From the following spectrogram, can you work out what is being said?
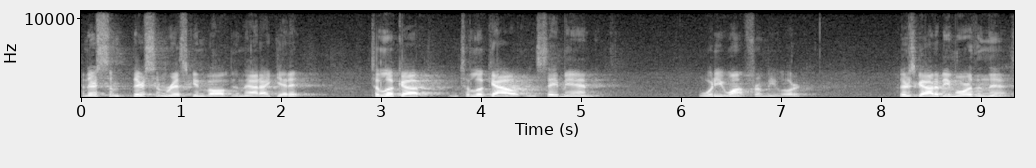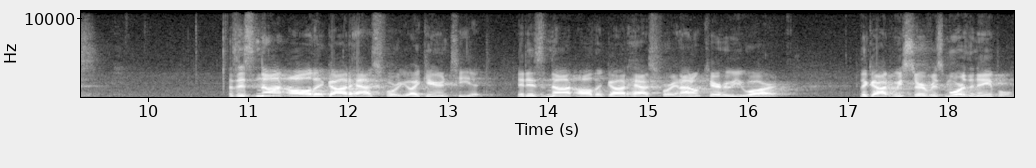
And there's some, there's some risk involved in that. I get it. To look up and to look out and say, man, what do you want from me, Lord? There's got to be more than this. Because it's not all that God has for you, I guarantee it. It is not all that God has for you. And I don't care who you are. The God we serve is more than able.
